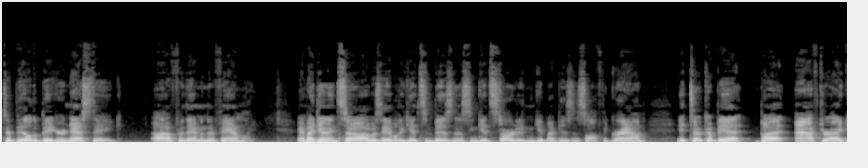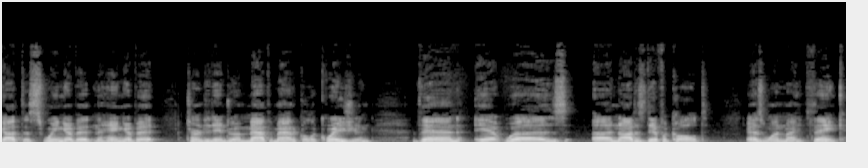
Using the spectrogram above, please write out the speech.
to build a bigger nest egg uh, for them and their family. And by doing so, I was able to get some business and get started and get my business off the ground. It took a bit, but after I got the swing of it and the hang of it, turned it into a mathematical equation, then it was uh, not as difficult as one might think.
